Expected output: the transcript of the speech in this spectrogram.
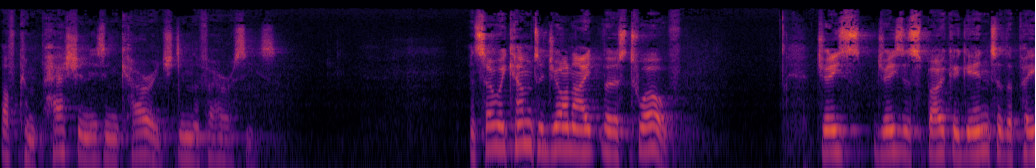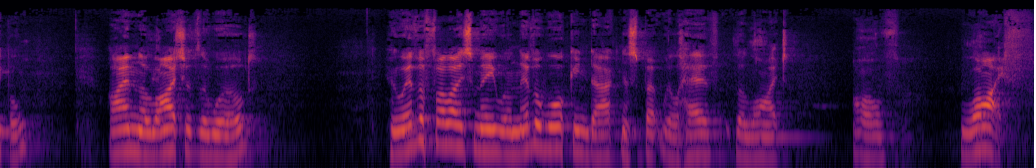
of compassion is encouraged in the Pharisees. And so we come to John 8, verse 12. Jesus spoke again to the people I am the light of the world. Whoever follows me will never walk in darkness, but will have the light of life.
